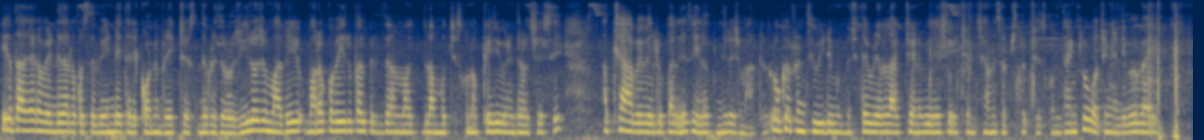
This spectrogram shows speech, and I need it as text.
ఇక తాజాగా వెండి ధరలకు వస్తే వెండి అయితే రికార్డును బ్రేక్ చేస్తుంది ప్రతిరోజు. ఈరోజు మరి మరొక వెయ్యి రూపాయలు పెరుగుదల నమోదు- చేసుకుని ఒక కేజీ వెండి ధర వచ్చేసి లక్ష యాభై వేల రూపాయలుగా సేల్ అవుతుంది ఈరోజు మార్కెట్ ఓకే ఫ్రెండ్స్ వీడియో మీకు నచ్చితే వీడియో లైక్ చేయండి వీడియో షేర్ చేయండి ఛానల్ సబ్స్క్రైబ్ చేసుకోండి. థ్యాంక్స్ ఫర్ వాచింగ్ అండి బై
